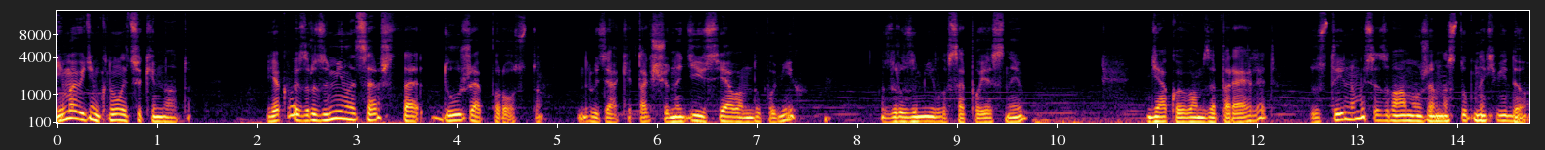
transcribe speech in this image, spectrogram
І ми відімкнули цю кімнату. Як ви зрозуміли, це все дуже просто, друзяки. Так що, надіюсь, я вам допоміг. Зрозуміло все пояснив. Дякую вам за перегляд. Зустрінемося з вами вже в наступних відео.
